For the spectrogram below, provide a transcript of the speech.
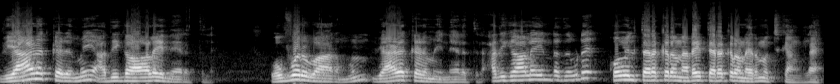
வியாழக்கிழமை அதிகாலை நேரத்தில். ஒவ்வொரு வாரமும் வியாழக்கிழமை நேரத்தில். அதிகாலைன்றதை விட கோவில் திறக்கிற நடை திறக்கிற நேரம்னு வச்சுக்காங்களேன்.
